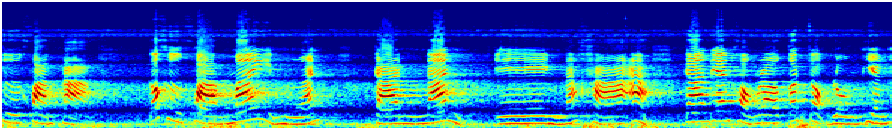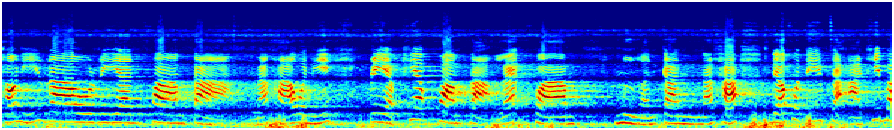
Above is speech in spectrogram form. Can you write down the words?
คือความต่าง ก็คือความไม่เหมือนกันนั่นเองนะคะอะ การเรียนของเราก็จบลงเพียงเท่านี้เราเรียนความต่างนะคะ วันนี้เปรียบเทียบความต่างและความเหมือนกันนะคะ เดี๋ยวคุณตีจะอธิบ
